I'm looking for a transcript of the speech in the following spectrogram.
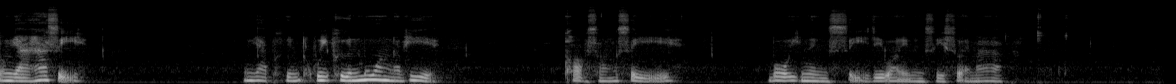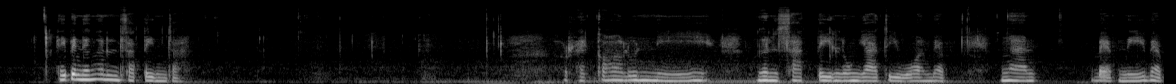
ลงยาห้าสีลงยาพื้นคุยพื้นม่วงนะพี่ ขอบสองสี โบอีกหนึ่งสีจีวรอีกหนึ่งสีสวยมาก อันนี้เป็นเนื้อเงินสตินจ้ะและก็รุ่นนี้เงินซาตินลงยาจีวรแบบงานแบบนี้แบบ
